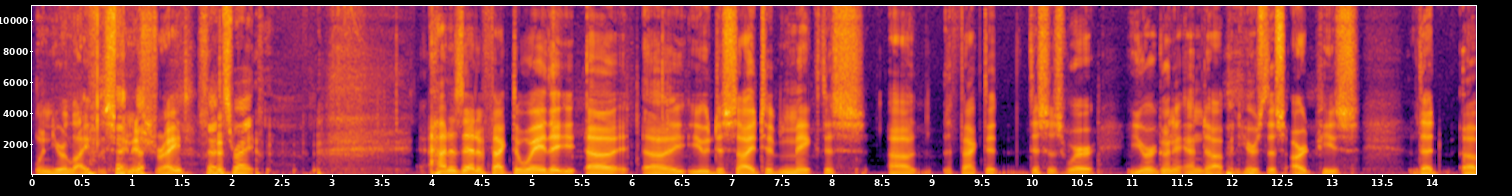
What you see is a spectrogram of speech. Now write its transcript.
when your life is finished, right? That's right. How does that affect the way that uh, uh, you decide to make this? Uh, the fact that this is where you're going to end up, and here's this art piece that uh,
